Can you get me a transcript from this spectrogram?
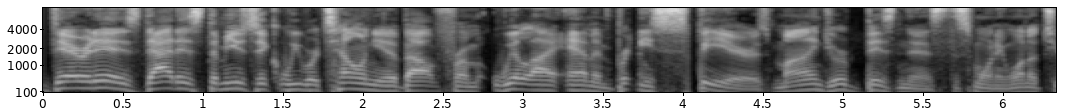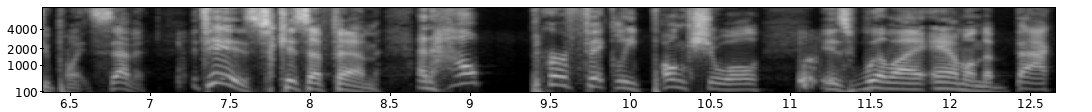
There it is. That is the music we were telling you about from will.i.am and Britney Spears. Mind your business this morning, 102.7. It is Kiss FM. And how perfectly punctual is will.i.am on the back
